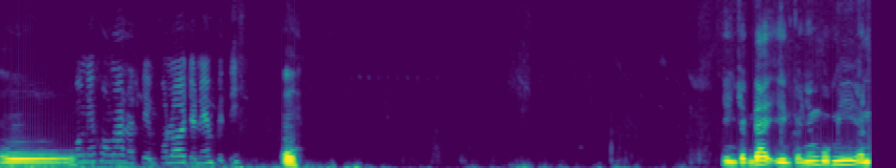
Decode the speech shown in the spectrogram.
เออพวกนี้ของร้านน่ะเต็มปลอยจะแนมไปติเองจักได้เองก็ยังบ่มีอัน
